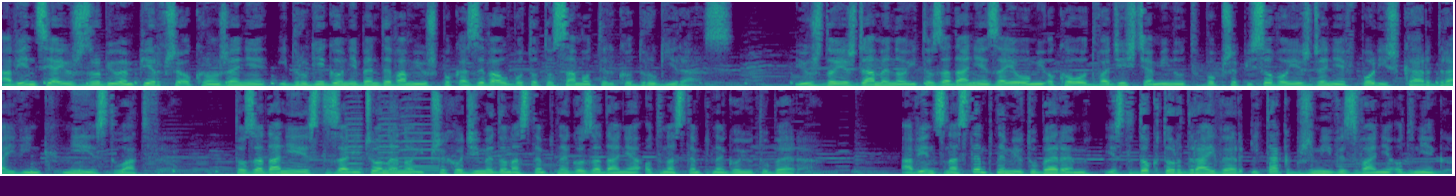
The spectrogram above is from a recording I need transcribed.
A więc ja już zrobiłem pierwsze okrążenie i drugiego nie będę wam już pokazywał, bo to to samo tylko drugi raz. Już dojeżdżamy, no i to zadanie zajęło mi około 20 minut, bo przepisowo jeżdżenie w Polish Car Driving nie jest łatwe. To zadanie jest zaliczone, no i przechodzimy do następnego zadania od następnego youtubera. A więc następnym youtuberem jest Dr. Driver i tak brzmi wyzwanie od niego.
